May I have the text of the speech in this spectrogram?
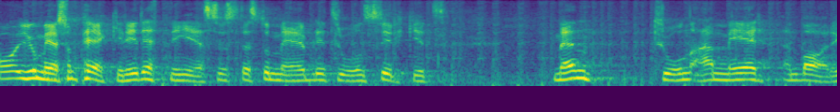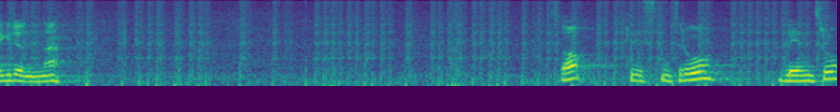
Og Jo mer som peker i retning Jesus, desto mer blir troen styrket. Men troen er mer enn bare grunnene. Så kristen tro, blind tro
